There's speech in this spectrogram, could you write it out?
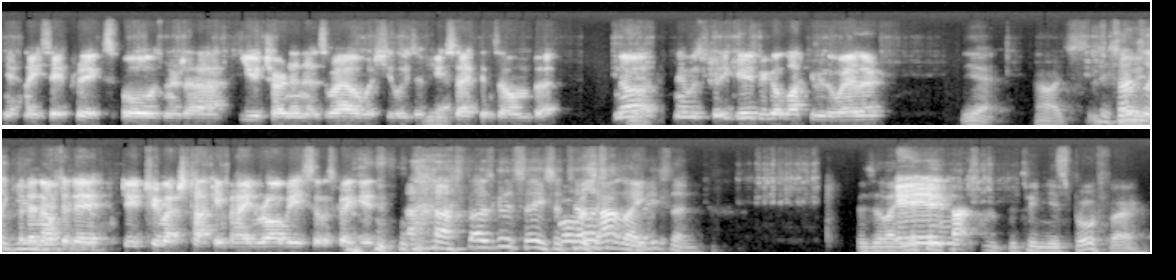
yeah, like you say, pretty exposed, and there's a U turn in it as well, which you lose a few yeah. seconds on. But no, yeah. it was pretty good. We got lucky with the weather. Yeah. Oh, it's, it's it sounds like you didn't have to do, do, too much tacking behind Robbie, so it was quite good. I was going to say, so what tell was us that like? then. Was it like um, between you both, or?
